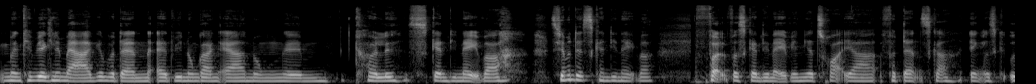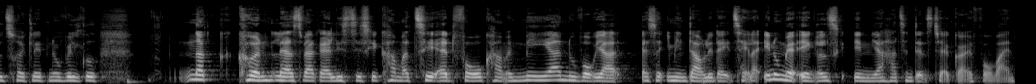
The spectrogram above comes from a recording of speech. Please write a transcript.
man kan virkelig mærke, hvordan at vi nogle gange er nogle øhm, kolde skandinaver. Siger man det, skandinaver? Folk fra Skandinavien. Jeg tror, jeg fordansker engelsk udtryk lidt nu, hvilket nok kun, lad os være realistiske, kommer til at forekomme mere nu, hvor jeg altså i min dagligdag taler endnu mere engelsk, end jeg har tendens til at gøre i forvejen.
